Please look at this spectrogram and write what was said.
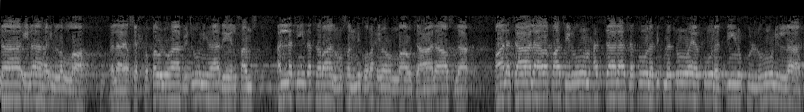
لا إله إلا الله فلا يصح قولها بدون هذه الخمس التي ذكرها المصنف رحمه الله تعالى أصلا. قال تعالى وقاتلوهم حتى لا تكون فتنة ويكون الدين كله لله.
